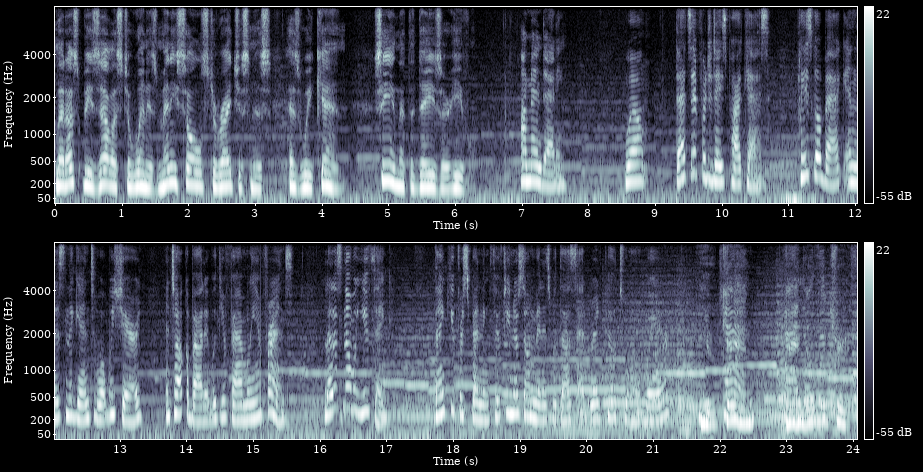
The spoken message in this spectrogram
Let us be zealous to win as many souls to righteousness as we can, seeing that the days are evil. Amen, Daddy. Well, that's it for today's podcast. Please go back and listen again to what we shared and talk about it with your family and friends. Let us know what you think. Thank you for spending 15 or so minutes with us at Red Pill Torah, where You can handle the truth.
